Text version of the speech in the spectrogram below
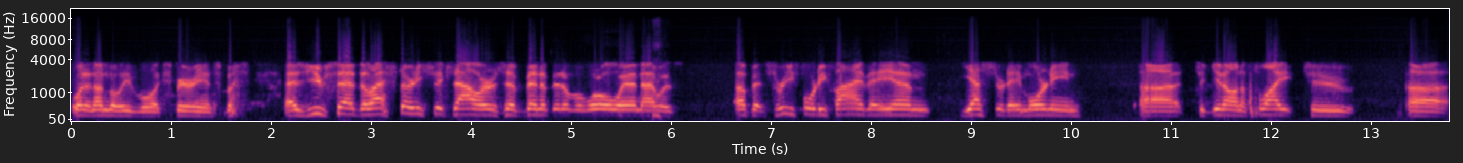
what an unbelievable experience! But as you've said, the last 36 hours have been a bit of a whirlwind. I was up at 3:45 a.m. yesterday morning uh, to get on a flight to uh,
